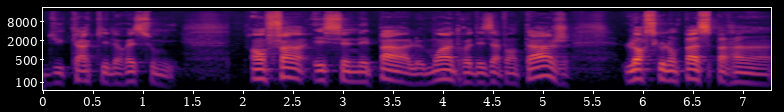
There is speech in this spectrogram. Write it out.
du cas qui leur est soumis. Enfin, et ce n'est pas le moindre des avantages, lorsque l'on passe par un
